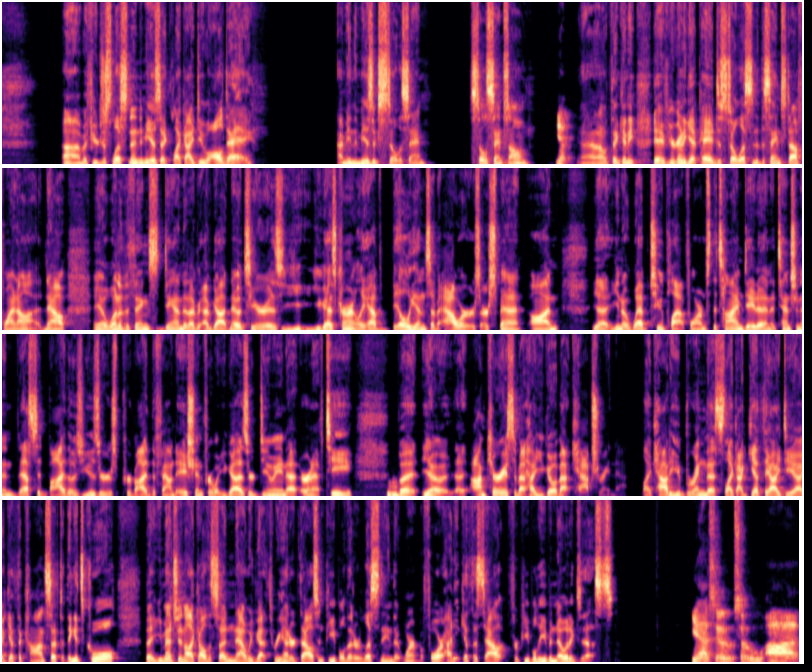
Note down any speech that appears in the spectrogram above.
um, if you're just listening to music like i do all day i mean the music's still the same still the same song. Yeah. I don't think any if you're going to get paid to still listen to the same stuff why not? Now you know one of the things dan that i've, I've got notes here is you, you guys currently have billions of hours are spent on uh, you know web 2 platforms the time data and attention invested by those users provide the foundation for what you guys are doing at earnft mm-hmm. but you know uh, i'm curious about how you go about capturing that like how do you bring this like i get the idea i get the concept i think it's cool but you mentioned like all of a sudden now we've got 300,000 people that are listening that weren't before. How do you get this out for people to even know it exists? Yeah, so so uh,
